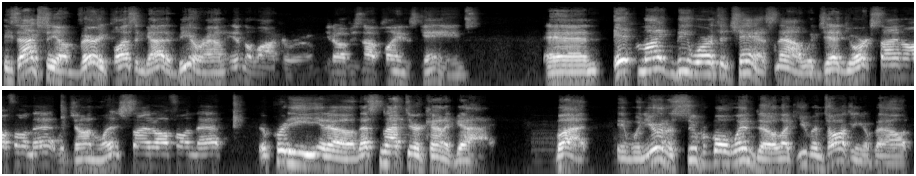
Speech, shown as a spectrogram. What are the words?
he's actually a very pleasant guy to be around in the locker room, you know, if he's not playing his games. And it might be worth a chance. Now, would Jed York sign off on that? Would John Lynch sign off on that? They're pretty, you know, that's not their kind of guy. But and when you're in a Super Bowl window, like you've been talking about,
